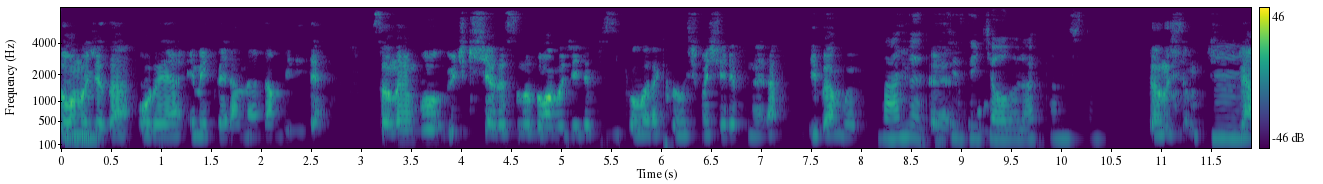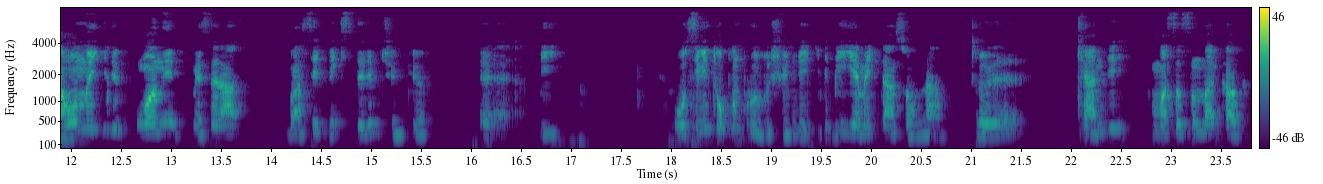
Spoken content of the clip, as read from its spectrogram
Doğan Hı-hı. Hoca da oraya emek verenlerden biriydi. Sanırım bu üç kişi arasında Doğan Hoca ile fizik olarak tanışma şerefine eren bir ben varım. Ben de ee, fiziki olarak tanıştım. Tanıştım. Hmm. Yani onunla ilgili o anı mesela bahsetmek isterim çünkü e, bir o sivil toplum kuruluşu ile ilgili bir yemekten sonra e, kendi masasından kalkıp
